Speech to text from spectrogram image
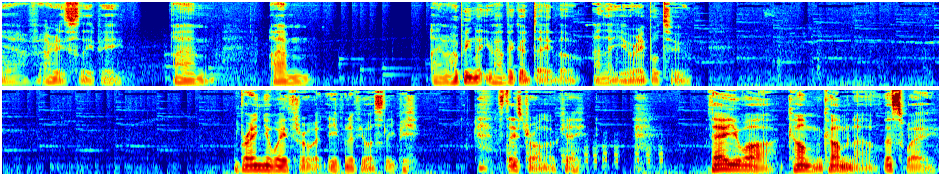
Yeah, very sleepy. I am I am I am hoping that you have a good day though and that you're able to brain your way through it even if you are sleepy. Stay strong, okay? There you are. Come, come now. This way.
